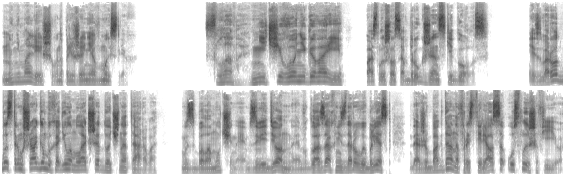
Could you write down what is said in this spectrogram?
но ни малейшего напряжения в мыслях. «Слава, ничего не говори!» — послышался вдруг женский голос. Из ворот быстрым шагом выходила младшая дочь Натарова. Взбаламученная, взведенная, в глазах нездоровый блеск, даже Богданов растерялся, услышав ее.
